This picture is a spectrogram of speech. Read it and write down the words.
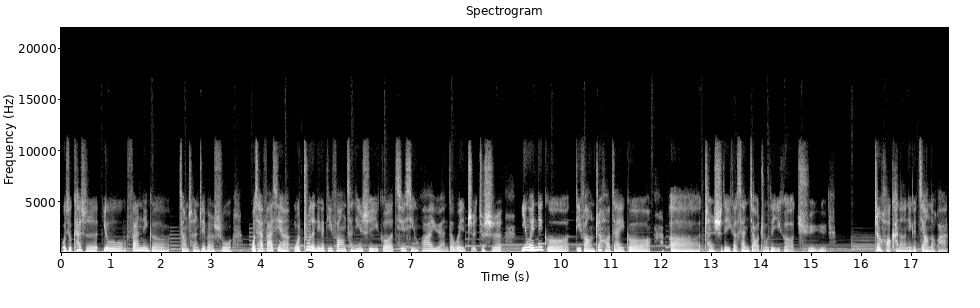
我就开始又翻那个《江城》这本书。我才发现，我住的那个地方曾经是一个街心花园的位置，就是因为那个地方正好在一个呃城市的一个三角洲的一个区域，正好看到的那个江的话，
